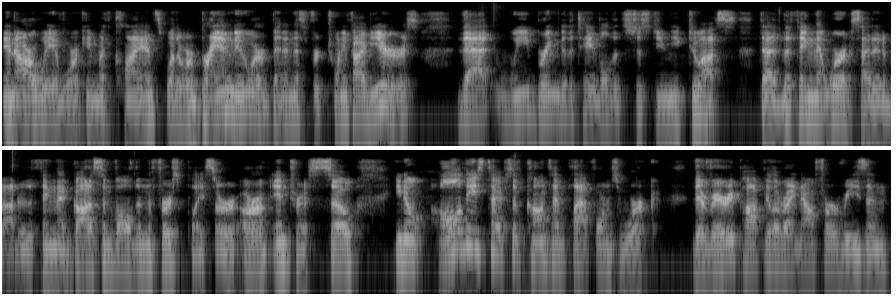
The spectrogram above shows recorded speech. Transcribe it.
in our way of working with clients, whether we're brand new or been in this for 25 years that we bring to the table that's just unique to us that the thing that we're excited about or the thing that got us involved in the first place or, or of interest. So you know all these types of content platforms work. They're very popular right now for a reason.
